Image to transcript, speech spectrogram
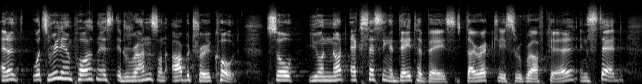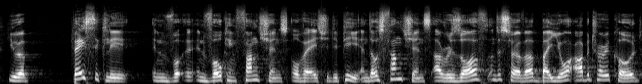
And it, what's really important is it runs on arbitrary code. So you're not accessing a database directly through GraphQL. Instead, you are basically invo invoking functions over HTTP. And those functions are resolved on the server by your arbitrary code.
